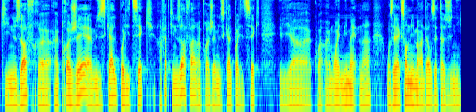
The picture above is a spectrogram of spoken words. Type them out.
qui nous offre euh, un projet euh, musical politique, en fait, qui nous a offert un projet musical politique il y a euh, quoi, un mois et demi maintenant, aux élections de mi-mandat aux États-Unis,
